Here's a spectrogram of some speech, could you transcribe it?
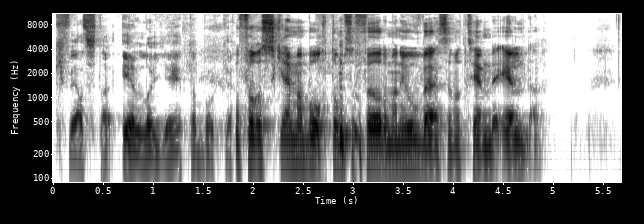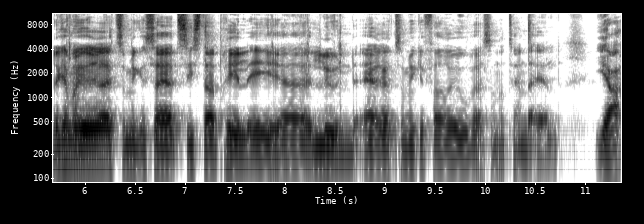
Kvastar eller getabockar. Och för att skrämma bort dem så förde man oväsen och tände eldar. Det kan man ju rätt så mycket säga att sista april i eh, Lund är rätt så mycket före oväsen och tända eld. Ja,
